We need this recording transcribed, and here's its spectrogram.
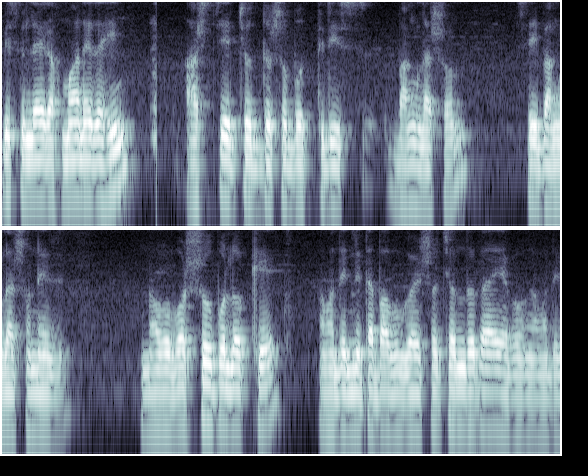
বিসমিল্লাহ রহমান রহিম। আসছে চোদ্দোশো বত্রিশ বাংলা সন সেই বাংলা সনের নববর্ষ উপলক্ষে আমাদের নেতা বাবু গয়েশ্বরচন্দ্র রায় এবং আমাদের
